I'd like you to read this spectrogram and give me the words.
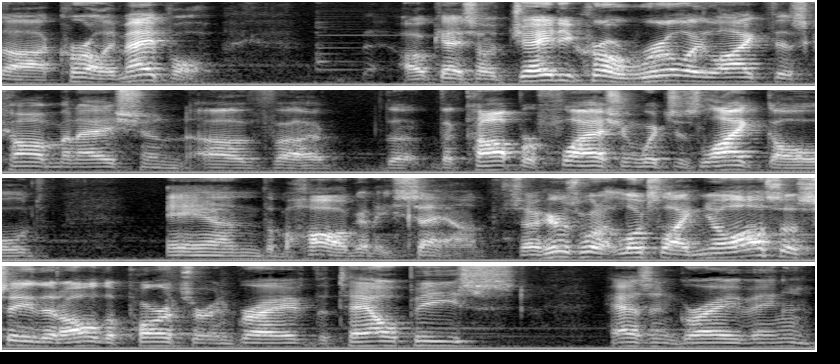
uh, curly maple. Okay, so J.D. Crowe really liked this combination of uh, the, the copper flashing, which is like gold, and the mahogany sound. So here's what it looks like. And you'll also see that all the parts are engraved. The tailpiece has engraving,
